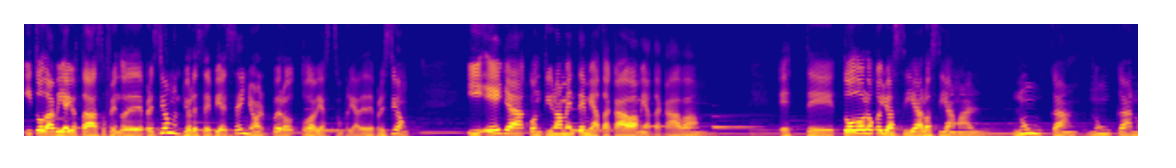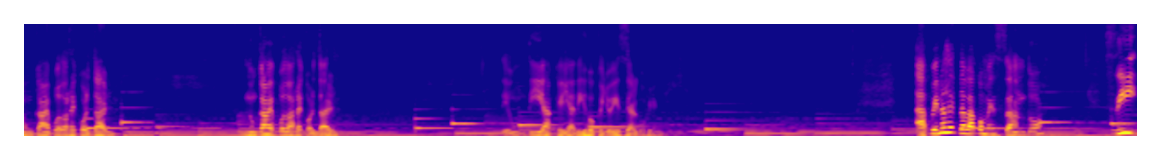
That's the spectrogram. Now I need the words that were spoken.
Y todavía yo estaba sufriendo de depresión. Yo le servía al Señor, pero todavía sufría de depresión. Y ella continuamente me atacaba, me atacaba. Este, todo lo que yo hacía lo hacía mal. Nunca, nunca, nunca me puedo recordar. Nunca me puedo recordar de un día que ella dijo que yo hice algo bien. Apenas estaba comenzando. Sí,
